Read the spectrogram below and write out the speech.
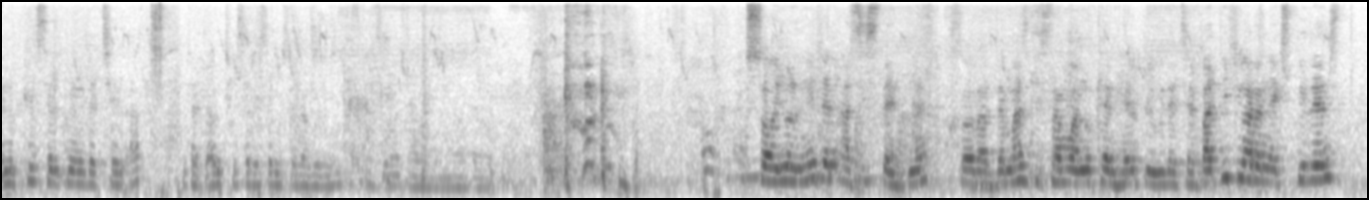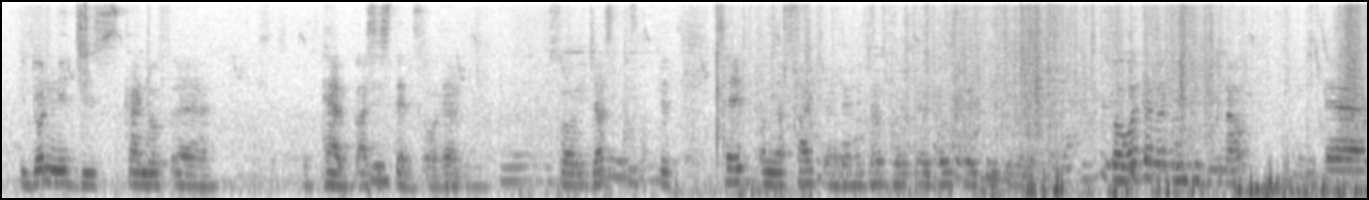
Can you please help me with the tail up? So you'll need an assistant, ne? so that there must be someone who can help you with the tail. But if you are an experienced, you don't need this kind of uh, help, assistance or help. So you just put the tape on your side and then you just go, uh, go straight into it. So what am I going to do now? Uh,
